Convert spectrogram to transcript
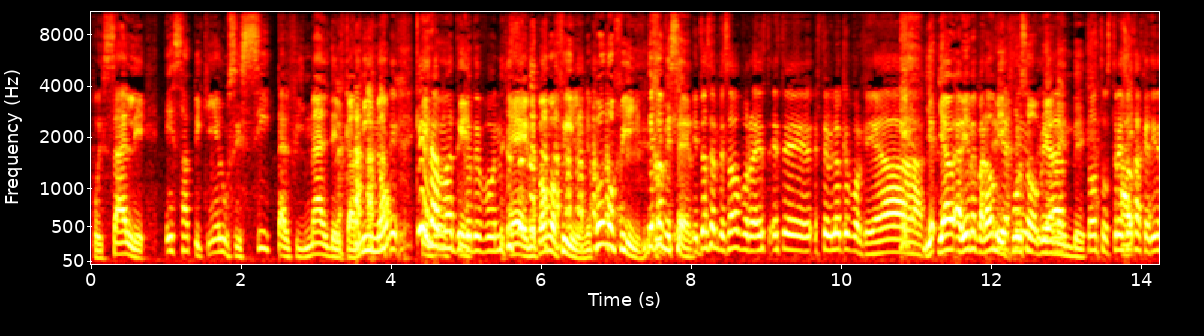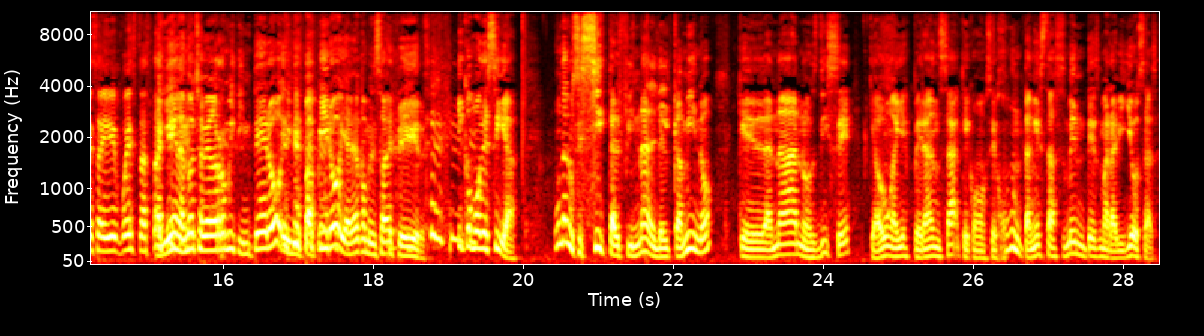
pues sale esa pequeña lucecita al final del camino. Qué no- dramático te pones. Eh, me pongo feeling, me pongo feeling, déjame Y ser. tú has empezado por este, este, este bloque porque ya... Ya, ya había preparado mi discurso ya previamente. Todas tus tres Ay. hojas que tienes ahí puestas. Ayer en la noche había agarrado mi tintero y mi papiro y había comenzado a escribir. Y como decía, una lucecita al final del camino que de la nada nos dice que aún hay esperanza, que cuando se juntan estas mentes maravillosas,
